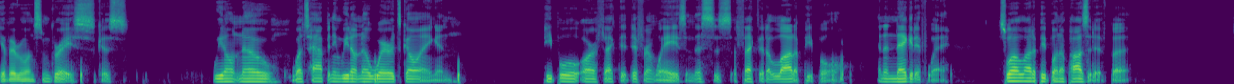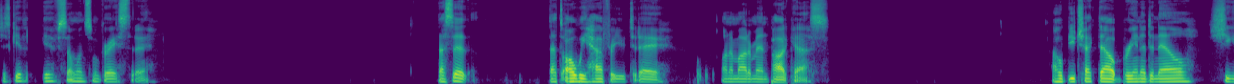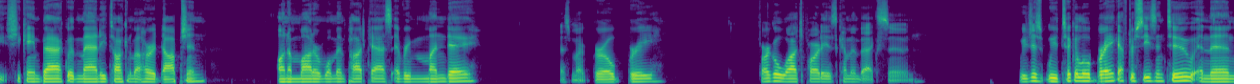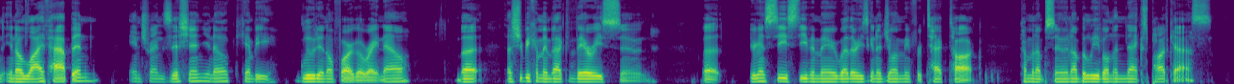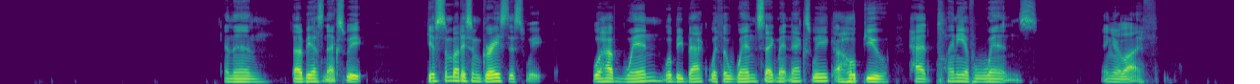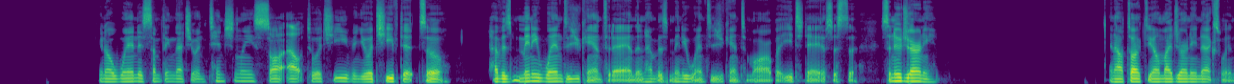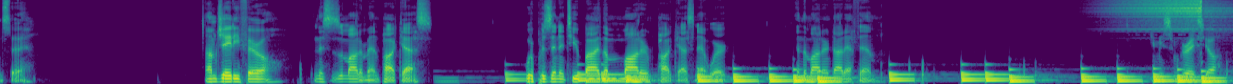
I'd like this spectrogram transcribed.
give everyone some grace because we don't know what's happening. We don't know where it's going. And people are affected different ways. And this has affected a lot of people in a negative way, as well a lot of people in a positive. But just give give someone some grace today. That's it. That's all we have for you today on a Modern Man podcast. I hope you checked out Brianna Donnell. She she came back with Maddie talking about her adoption on a Modern Woman podcast every Monday. That's my girl Brie. Fargo Watch Party is coming back soon. We just we took a little break after season two, and then you know life happened in transition. You know can be glued in on Fargo right now, but that should be coming back very soon. But you're gonna see Stephen Merriweather. He's gonna join me for Tech Talk coming up soon, I believe, on the next podcast. And then that'll be us next week. Give somebody some grace this week. We'll have win. We'll be back with a win segment next week. I hope you had plenty of wins in your life. You know, win is something that you intentionally sought out to achieve and you achieved it. So have as many wins as you can today and then have as many wins as you can tomorrow. But each day is just a it's a new journey. And I'll talk to you on my journey next Wednesday. I'm JD Ferrell, and this is a Modern Man podcast. We're presented to you by the Modern Podcast Network and the Modern.fm. Give me some grace, y'all.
